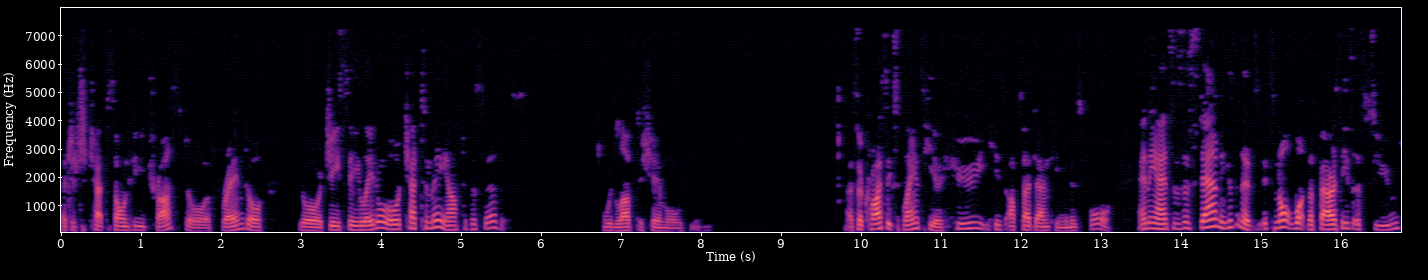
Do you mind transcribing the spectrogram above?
Uh, to chat to someone who you trust, or a friend, or your GC leader, or chat to me after the service. Would love to share more with you. Uh, so Christ explains here who his upside down kingdom is for. And the answer is astounding, isn't it? It's not what the Pharisees assumed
